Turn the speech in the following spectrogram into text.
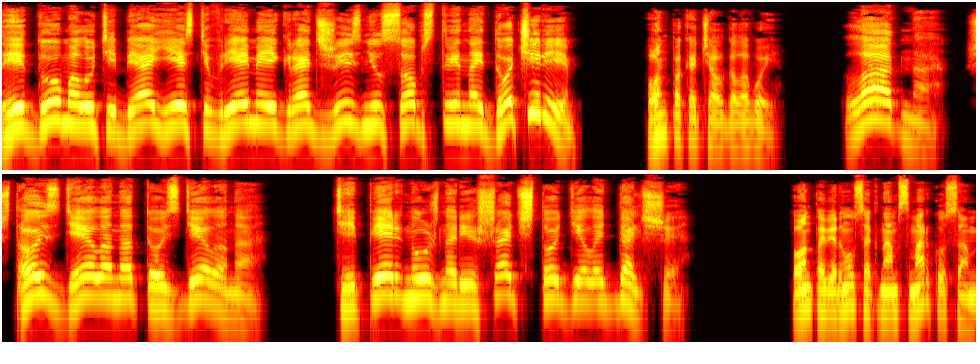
Ты думал, у тебя есть время играть жизнью собственной дочери? Он покачал головой. Ладно, что сделано, то сделано. Теперь нужно решать, что делать дальше. Он повернулся к нам с Маркусом,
